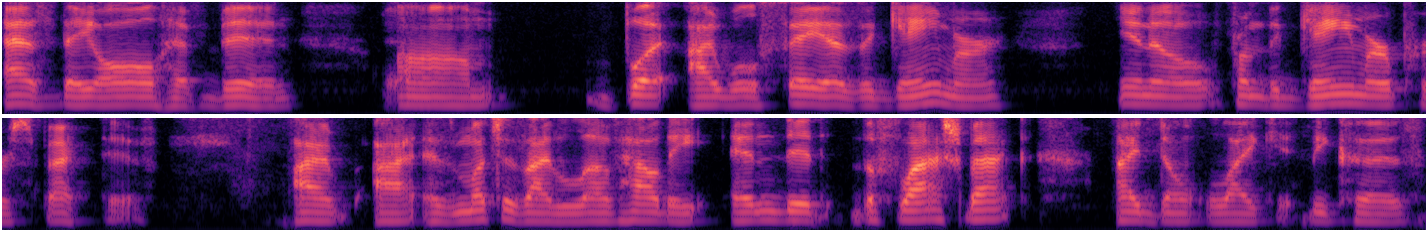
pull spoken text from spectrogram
as they all have been. Yeah. Um, but I will say, as a gamer, you know, from the gamer perspective, I, I as much as I love how they ended the flashback, I don't like it because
